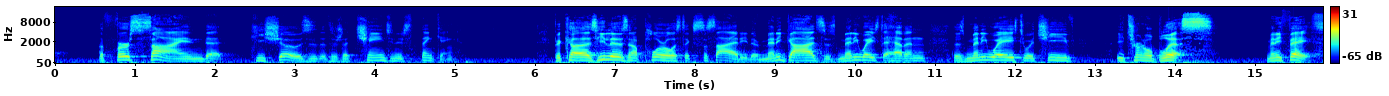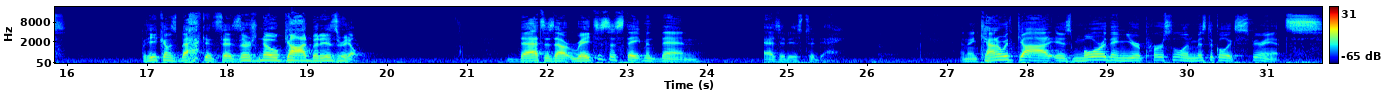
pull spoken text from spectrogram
the first sign that he shows is that there's a change in his thinking because he lives in a pluralistic society. There are many gods, there's many ways to heaven, there's many ways to achieve eternal bliss, many faiths. But he comes back and says, There's no God but Israel. That's as outrageous a statement then as it is today. An encounter with God is more than your personal and mystical experience.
